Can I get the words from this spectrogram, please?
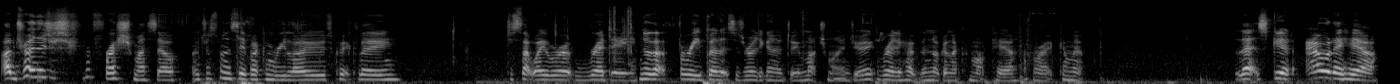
I'm trying to just refresh myself. I just want to see if I can reload quickly. Just that way we're ready. No, that three bullets is really going to do much, mind you. Really hope they're not going to come up here. Alright, come here. Let's get out of here.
